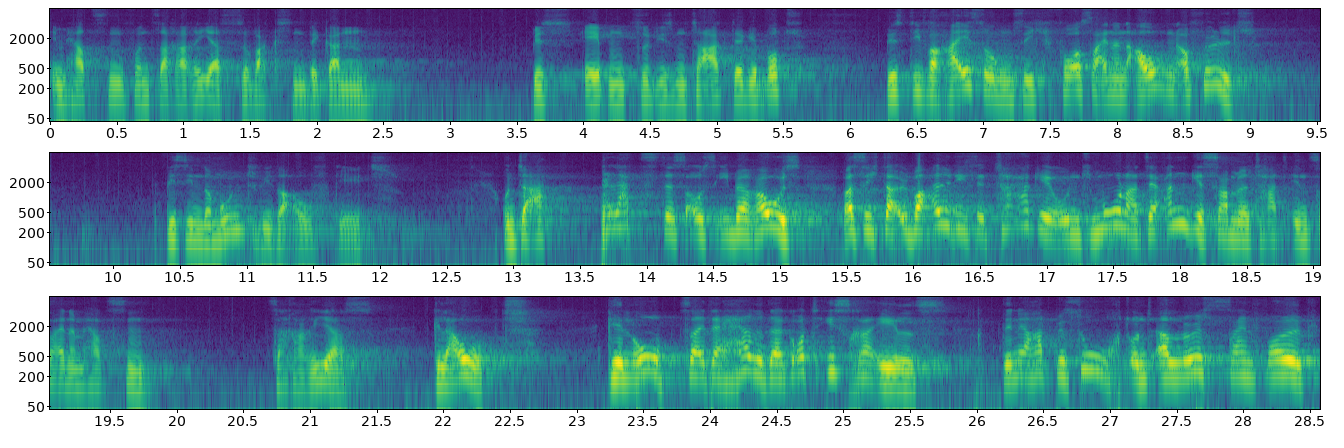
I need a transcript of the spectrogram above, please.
im Herzen von Zacharias zu wachsen begann, bis eben zu diesem Tag der Geburt, bis die Verheißung sich vor seinen Augen erfüllt, bis ihm der Mund wieder aufgeht. Und da platzt es aus ihm heraus, was sich da über all diese Tage und Monate angesammelt hat in seinem Herzen. Zacharias glaubt, gelobt sei der Herr, der Gott Israels, denn er hat besucht und erlöst sein Volk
